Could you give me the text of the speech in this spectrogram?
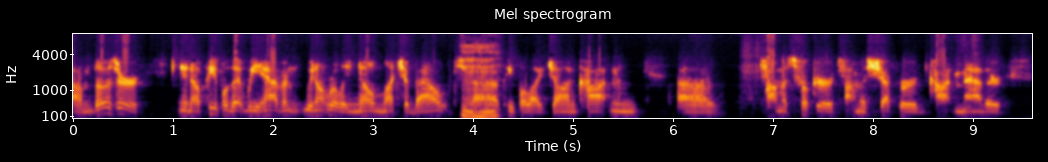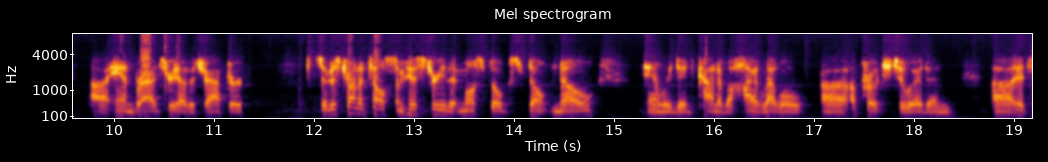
um, those are you know, people that we haven't, we don't really know much about. Mm-hmm. Uh, people like John Cotton, uh, Thomas Hooker, Thomas Shepard, Cotton Mather, uh, Anne Bradstreet has a chapter. So just trying to tell some history that most folks don't know, and we did kind of a high level uh, approach to it, and uh, it's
